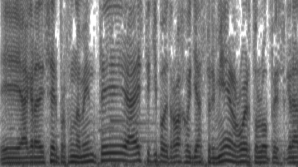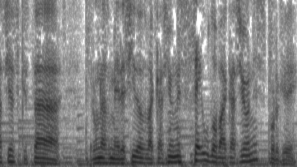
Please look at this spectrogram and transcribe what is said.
eh, agradecer profundamente a este equipo de trabajo de Jazz Premier, Roberto López, gracias, que está en unas merecidas vacaciones, pseudo vacaciones, porque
